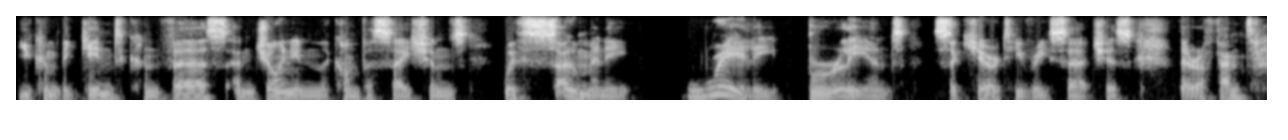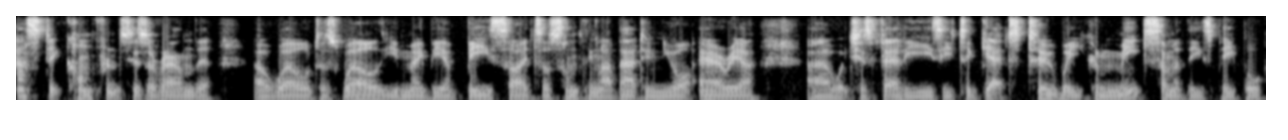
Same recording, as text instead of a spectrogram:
you can begin to converse and join in the conversations with so many really brilliant security researchers. There are fantastic conferences around the uh, world as well. You may be a B-Sides or something like that in your area, uh, which is fairly easy to get to, where you can meet some of these people,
